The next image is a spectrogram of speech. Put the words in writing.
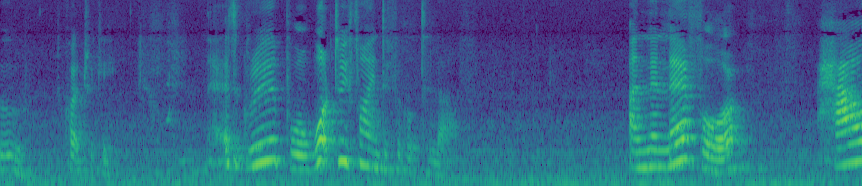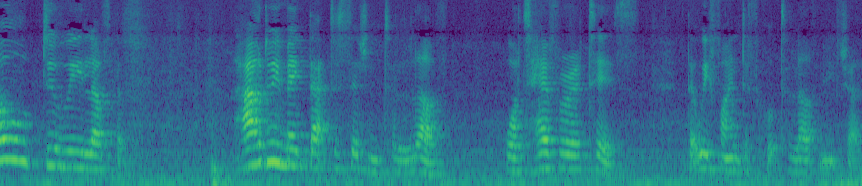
Ooh, quite tricky. As a group, or what do we find difficult to love? And then, therefore, how do we love them? How do we make that decision to love whatever it is that we find difficult to love in each other?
